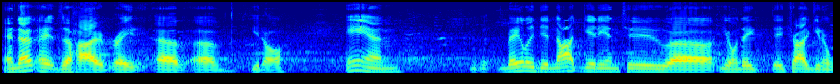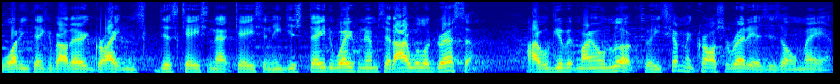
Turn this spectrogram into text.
and that has a high rate of, of you know, and Bailey did not get into, uh, you know, they, they tried to, you know, what do you think about Eric Greitens, this case and that case, and he just stayed away from them and said, I will address them. I will give it my own look. So he's coming across already as his own man.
